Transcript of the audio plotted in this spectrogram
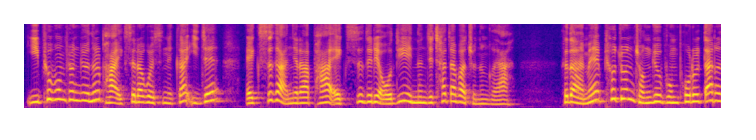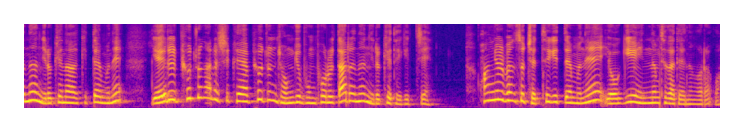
이 표본 평균을 바 X라고 했으니까 이제 X가 아니라 바 X들이 어디에 있는지 찾아봐 주는 거야. 그 다음에 표준 정규 분포를 따르는 이렇게 나왔기 때문에 얘를 표준화를 시켜야 표준 정규 분포를 따르는 이렇게 되겠지. 확률 변수 Z이기 때문에 여기에 있는 Z가 되는 거라고.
